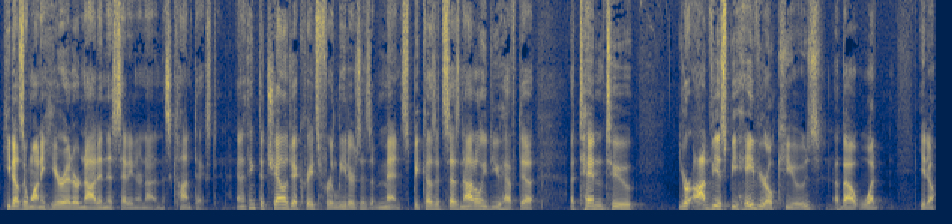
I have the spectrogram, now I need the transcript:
he doesn't want to hear it or not in this setting or not in this context. And I think the challenge that creates for leaders is immense because it says not only do you have to attend to your obvious behavioral cues about what, you know,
